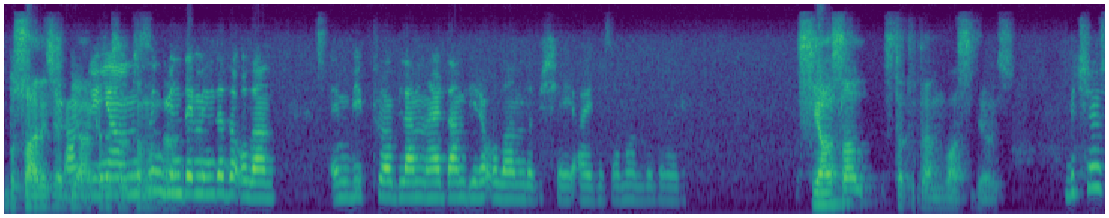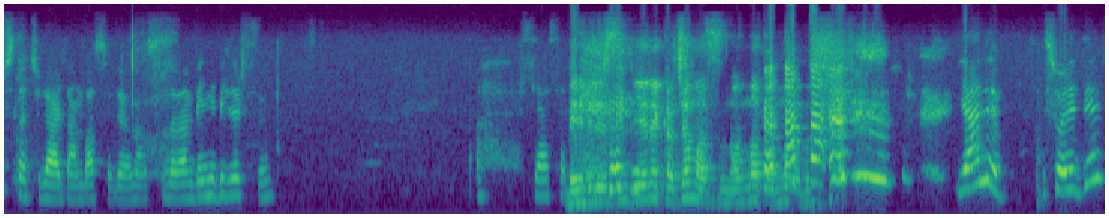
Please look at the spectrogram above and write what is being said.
bu sadece Şu bir arkadaş dünyamızın ortamında... gündeminde de olan en büyük problemlerden biri olan da bir şey aynı zamanda doğru. Siyasal statüden bahsediyoruz. Bütün statülerden bahsediyorum aslında. Ben beni bilirsin. Ah, siyaset. Beni bilirsin diyerek kaçamazsın. Anlat anlamadım. yani söylediğin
